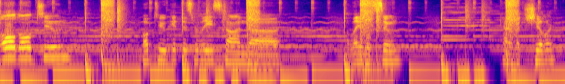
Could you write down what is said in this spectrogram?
Old, old tune. Hope to get this released on uh, a label soon. Kind of a chiller.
